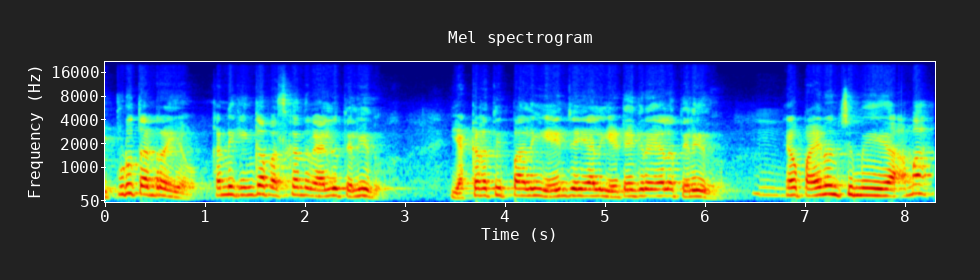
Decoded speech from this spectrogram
ఇప్పుడు తండ్రి అయ్యావు కానీ నీకు ఇంకా పసికందు వాల్యూ తెలియదు ఎక్కడ తిప్పాలి ఏం చేయాలి ఎటు ఎగిరేయాలో తెలియదు ఏమో పైనుంచి మీ అమ్మ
